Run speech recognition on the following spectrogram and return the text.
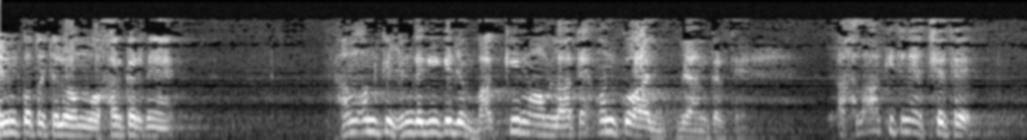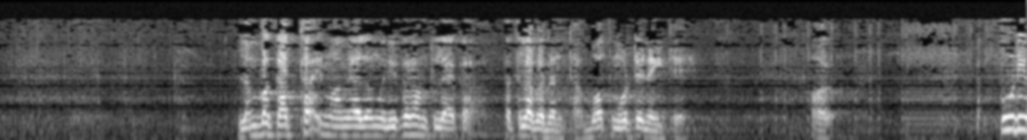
علم کو تو چلو ہم مؤخر کرتے ہیں۔ ہم ان کی زندگی کے جو باقی معاملات ہیں، ان کو آج بیان کرتے ہیں۔ اخلاق کتنے اچھے تھے۔ لمبا قد تھا، امام اعظم منیفر رحمۃ اللہ کا۔ پتلا بدن تھا، بہت موٹے نہیں تھے۔ اور پوری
